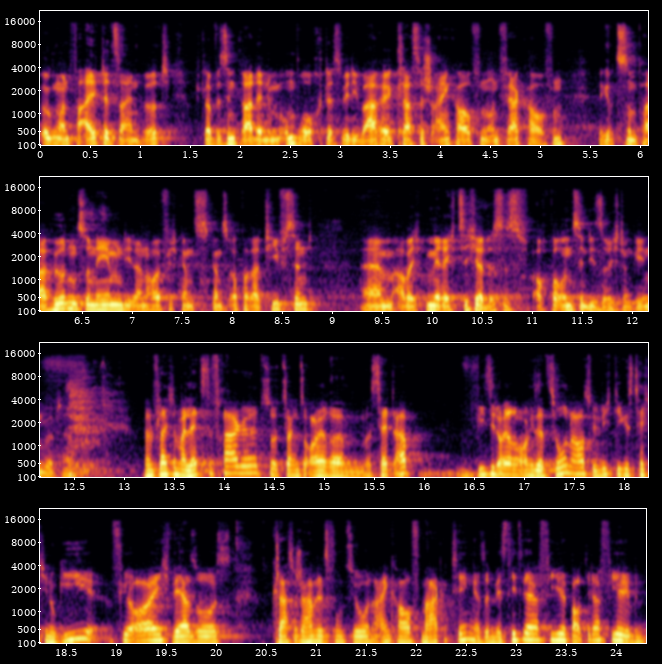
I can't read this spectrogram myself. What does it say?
irgendwann veraltet sein wird. Ich glaube, wir sind gerade in einem Umbruch, dass wir die Ware klassisch einkaufen und verkaufen. Da gibt es so ein paar Hürden zu nehmen, die dann häufig ganz, ganz operativ sind. Ähm, aber ich bin mir recht sicher, dass es auch bei uns in diese Richtung gehen wird. Dann vielleicht nochmal letzte Frage sozusagen zu eurem Setup. Wie sieht eure Organisation aus? Wie wichtig ist Technologie für euch versus klassische Handelsfunktion, Einkauf, Marketing? Also investiert ihr da viel, baut ihr da viel,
